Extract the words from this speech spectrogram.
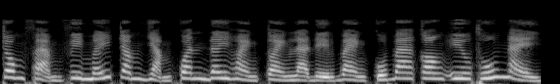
Trong phạm vi mấy trăm dặm quanh đây hoàn toàn là địa bàn của ba con yêu thú này.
